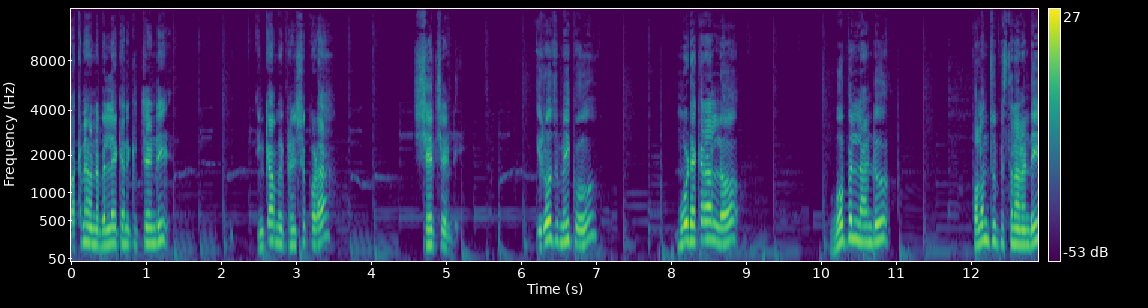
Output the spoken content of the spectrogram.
పక్కనే ఉన్న బెల్ ఐకాన్ క్లిక్ చేయండి. ఇంకా మీ ఫ్రెండ్స్కి కూడా షేర్ చేయండి. ఈరోజు మీకు మూడు ఎకరాల్లో ఓపెన్ ల్యాండు పొలం చూపిస్తున్నానండి.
